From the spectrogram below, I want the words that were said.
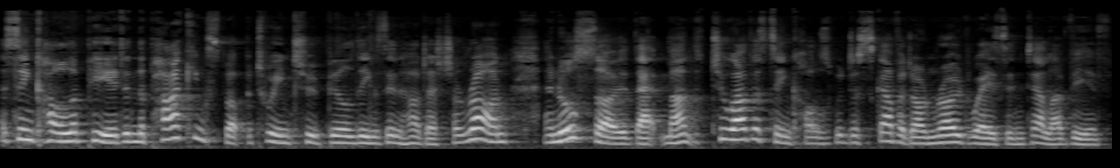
a sinkhole appeared in the parking spot between two buildings in Hod Sharon, and also that month, two other sinkholes were discovered on roadways in Tel Aviv.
